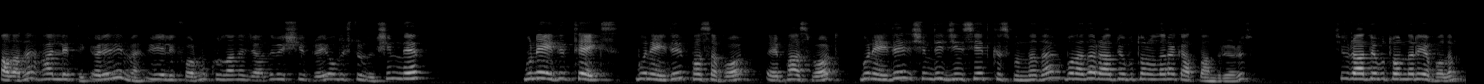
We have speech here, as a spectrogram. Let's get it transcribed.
alanı hallettik. Öyle değil mi? Üyelik formu, kullanıcı adı ve şifreyi oluşturduk. Şimdi bu neydi? Text. Bu neydi? Password. E, password. Bu neydi? Şimdi cinsiyet kısmında da buna da radyo buton olarak adlandırıyoruz. Şimdi radyo butonları yapalım.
